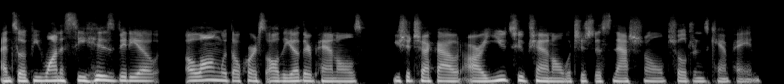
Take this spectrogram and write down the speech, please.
And so if you want to see his video, along with, of course, all the other panels, you should check out our YouTube channel, which is just National Children's Campaign.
